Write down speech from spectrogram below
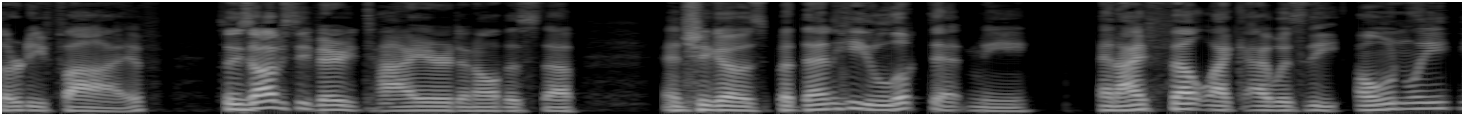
thirty-five, so he's obviously very tired and all this stuff." And she goes, "But then he looked at me." and I felt like I was the only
